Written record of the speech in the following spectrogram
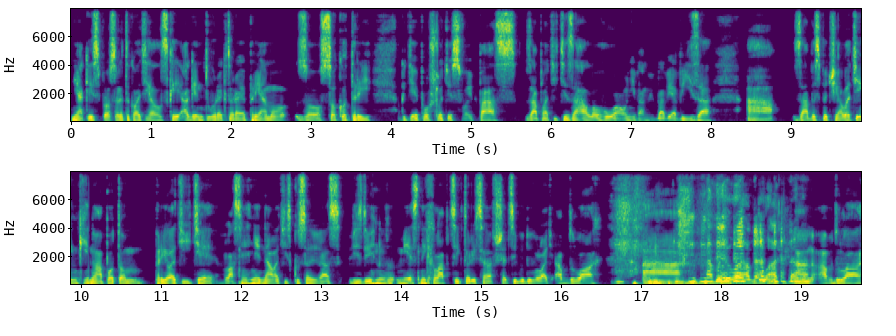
nejakej sprostredkovateľskej agentúre, ktorá je priamo zo Sokotry, kde pošlete svoj pas, zaplatíte zálohu a oni vám vybavia víza a zabezpečia letenky, no a potom priletíte, vlastne hneď na letisku sa vás vyzdvihnú miestni chlapci, ktorí sa všetci budú volať Abdullah. A... Abdullah, Abdullah. Áno, Abdullah.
